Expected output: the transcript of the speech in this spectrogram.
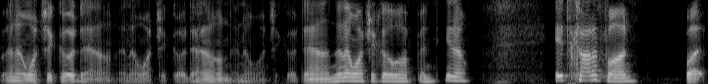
and I watch it go down, and I watch it go down, and I watch it go down, then I watch it go up, and you know, it's kind of fun, but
